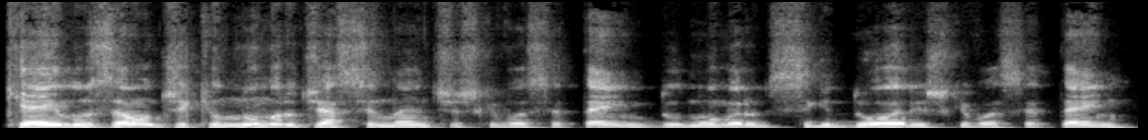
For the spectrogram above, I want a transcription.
que é a ilusão de que o número de assinantes que você tem, do número de seguidores que você tem,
